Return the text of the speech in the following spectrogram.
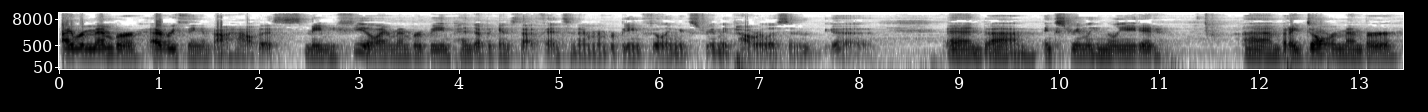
I remember everything about how this made me feel. I remember being pinned up against that fence, and I remember being feeling extremely powerless and uh, and um, extremely humiliated. Um, but I don't remember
